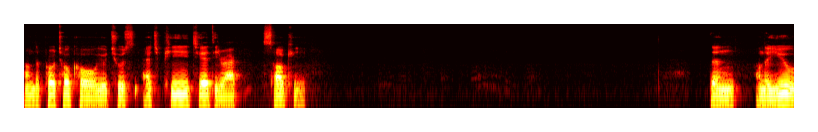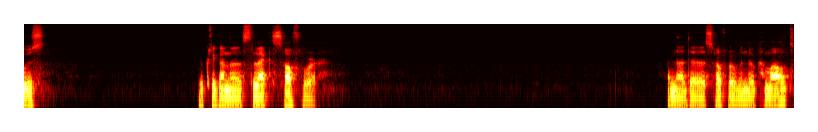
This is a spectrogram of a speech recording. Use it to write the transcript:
On the protocol, you choose HP JetDirect socket. Then on the use, you click on the select software. Another software window come out.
